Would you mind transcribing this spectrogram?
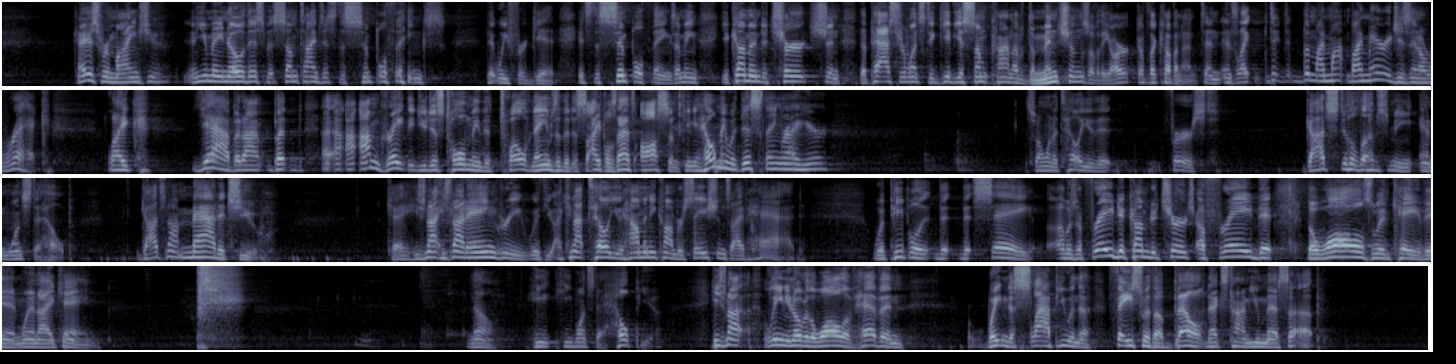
Can I just remind you? You may know this, but sometimes it's the simple things that we forget. It's the simple things. I mean, you come into church and the pastor wants to give you some kind of dimensions of the Ark of the Covenant. And it's like, but my, my marriage is in a wreck. Like, yeah, but I'm, but I, I'm great that you just told me the 12 names of the disciples. That's awesome. Can you help me with this thing right here? So I want to tell you that first, God still loves me and wants to help. God's not mad at you. Okay? He's not, he's not angry with you. I cannot tell you how many conversations I've had with people that, that say, I was afraid to come to church, afraid that the walls would cave in when I came. No, he, he wants to help you. He's not leaning over the wall of heaven, waiting to slap you in the face with a belt next time you mess up.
